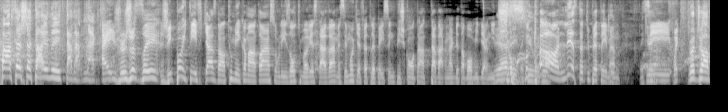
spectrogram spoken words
Pensais que je timé, tabarnak. Hey, je veux juste dire, j'ai pas été efficace dans tous mes commentaires sur les autres humoristes avant, mais c'est moi qui ai fait le pacing, puis je suis content en tabarnak de t'avoir mis dernier du thank you, thank you. Oh, liste t'as tout pété, man. C'est... Oui. Good job.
